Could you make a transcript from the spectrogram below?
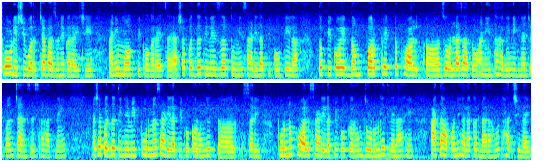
थोडीशी वरच्या बाजूने करायची आणि मग पिको करायचा आहे. अशा पद्धतीने जर तुम्ही साडीला पिको केला तो पिको एकदम परफेक्ट फॉल जोडला जातो आणि धागे निघण्याचे पण चान्सेस राहत नाही. अशा पद्धतीने मी पूर्ण साडीला पिको करून घेत सॉरी पूर्ण फॉल साडीला पिको करून जोडून घेतलेला आहे. आता आपण ह्याला करणार आहोत हातशिलाई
